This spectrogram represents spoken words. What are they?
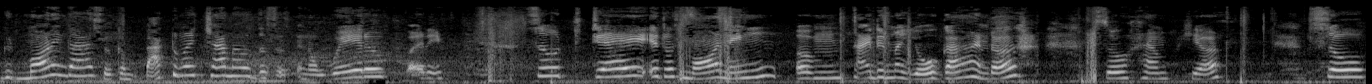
Good morning, guys. Welcome back to my channel. This is Innovative Pari. So today it was morning. Um, I did my yoga and all. So I'm here. So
